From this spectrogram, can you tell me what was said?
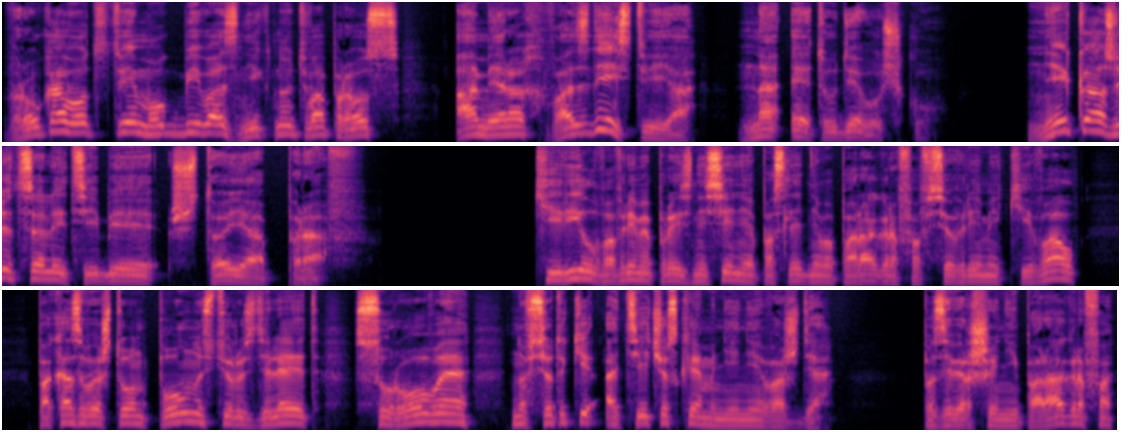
в руководстве мог бы возникнуть вопрос о мерах воздействия на эту девушку. Не кажется ли тебе, что я прав?» Кирилл во время произнесения последнего параграфа все время кивал, показывая, что он полностью разделяет суровое, но все-таки отеческое мнение вождя. По завершении параграфа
